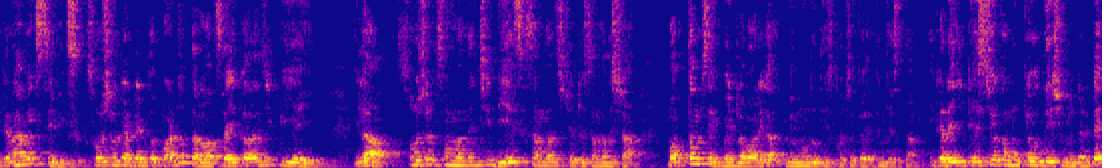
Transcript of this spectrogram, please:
economics civics social కంటెంట్తో పాటు తర్వాత సైకాలజీ పిఐ ఇలా సోషల్కి సంబంధించి డిఎస్సికి సంబంధించి టెట్కి సంబంధించిన మొత్తం సెగ్మెంట్ల వారీగా మేము ముందు తీసుకొచ్చే ప్రయత్నం చేస్తాం. ఇక్కడ ఈ టెస్ట్ యొక్క ముఖ్య ఉద్దేశం ఏంటంటే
